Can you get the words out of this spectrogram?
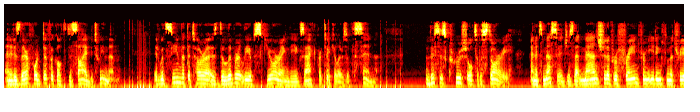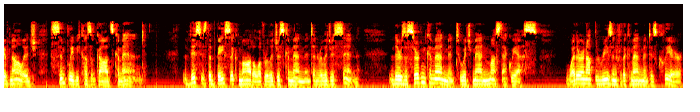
and it is therefore difficult to decide between them. It would seem that the Torah is deliberately obscuring the exact particulars of the sin. This is crucial to the story, and its message is that man should have refrained from eating from the tree of knowledge simply because of God's command. This is the basic model of religious commandment and religious sin. There is a certain commandment to which man must acquiesce. Whether or not the reason for the commandment is clear,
